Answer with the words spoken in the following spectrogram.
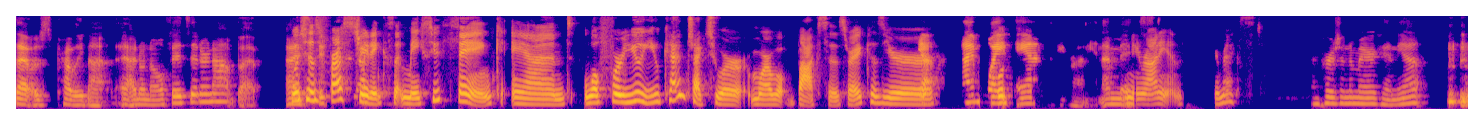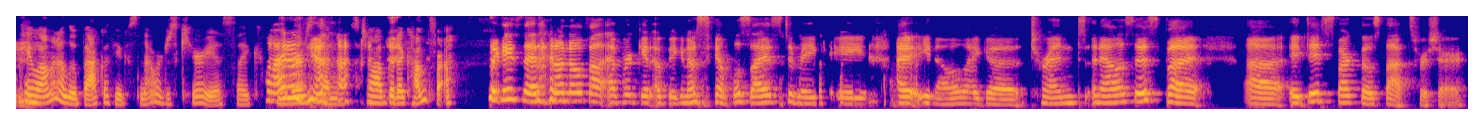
that was probably not. I don't know if it's it or not, but I- Which is frustrating because it makes you think. And well, for you, you can check two or more boxes, right? Because you're Yeah. I'm white and Iranian. I'm mixed. Iranian. You're mixed. I'm Persian American. Yeah. Okay, well, I'm gonna loop back with you because now we're just curious. Like, Well, I don't- where's yeah. the next job gonna come from? Like I said, I don't know if I'll ever get a big enough sample size to make a, you know, like a trend analysis, but uh, it did spark those thoughts for sure.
